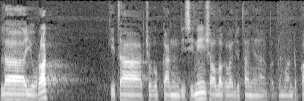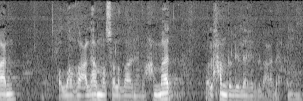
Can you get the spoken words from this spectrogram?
la yurad. Kita cukupkan di sini insyaallah kelanjutannya pertemuan depan. Allahu a'lam wa sallallahu alaihi Muhammad walhamdulillahirabbil alamin.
